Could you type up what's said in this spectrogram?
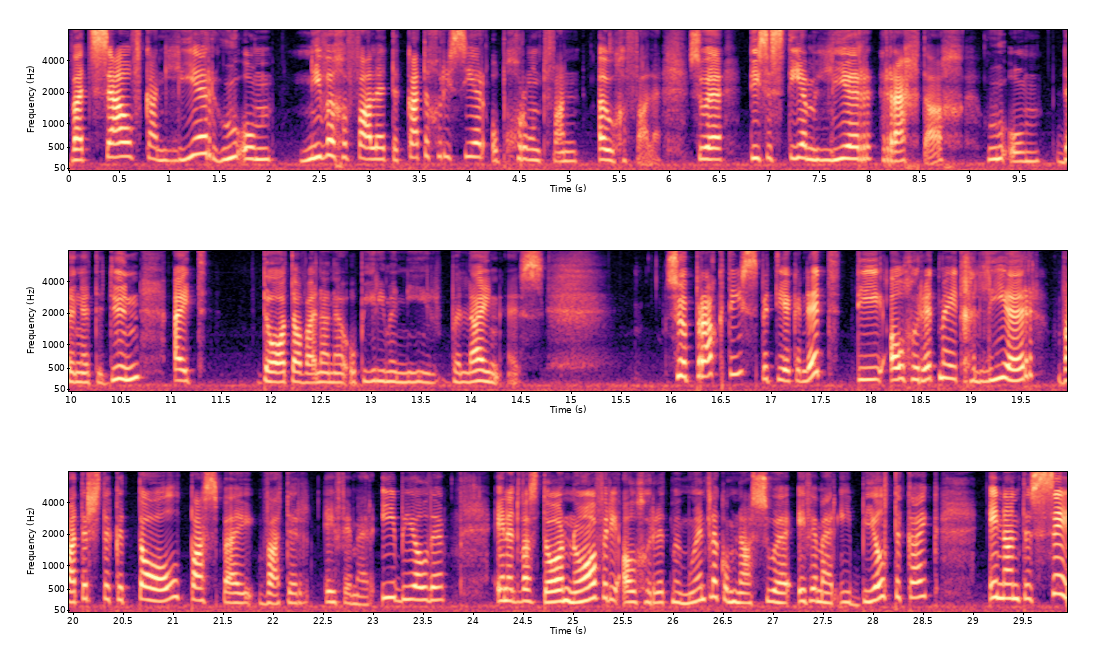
wat self kan leer hoe om nuwe gevalle te kategoriseer op grond van ou gevalle. So die stelsel leer regtig hoe om dinge te doen uit data wat dan nou op hierdie manier belyn is. So prakties beteken dit die algoritme het geleer watter stukke taal pas by watter fMRI beelde en dit was daarna vir die algoritme moontlik om na so 'n fMRI beeld te kyk en dan te sê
